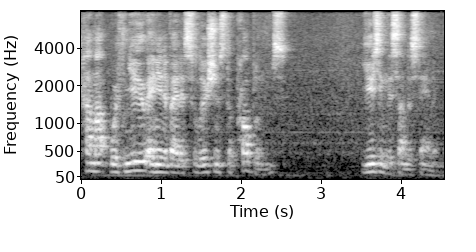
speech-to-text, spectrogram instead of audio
come up with new and innovative solutions to problems using this understanding.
